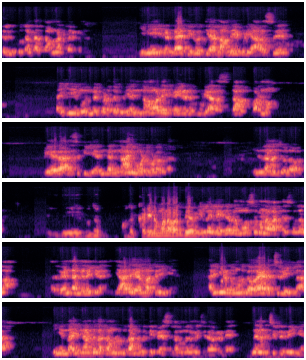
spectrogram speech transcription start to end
தெலுங்கு புத்தாண்டா தமிழ்நாட்டில் இருக்கணும் இனி ரெண்டாயிரத்தி இருபத்தி ஆறில் அமையக்கூடிய அரசு தையை முதன்மைப்படுத்தக்கூடிய நாளை கையில் அரசு தான் வரணும். வேறு அரசுக்கு எந்த நாய் ஓட்டு போடக்கூடாது. இதுதான் நான் சொல்ல வரேன் இது கொஞ்சம் கொஞ்சம் கடினமான வார்த்தையா இருக்கு. இல்ல இல்ல இதோட மோசமான வார்த்தை சொல்லலாம். அது வேண்டாம்னு நினைக்கிறேன். யாரை ஏமாத்துறீங்க? அறிஞரோட முழுக்க வாய அடைச்சிருவீங்களா? நீங்க இந்த ஐந்தாண்டுல தமிழ் புத்தாண்டு பத்தி பேசல முதலமைச்சர் அவர்களே. என்ன நினைச்சிட்டு இருக்கீங்க?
